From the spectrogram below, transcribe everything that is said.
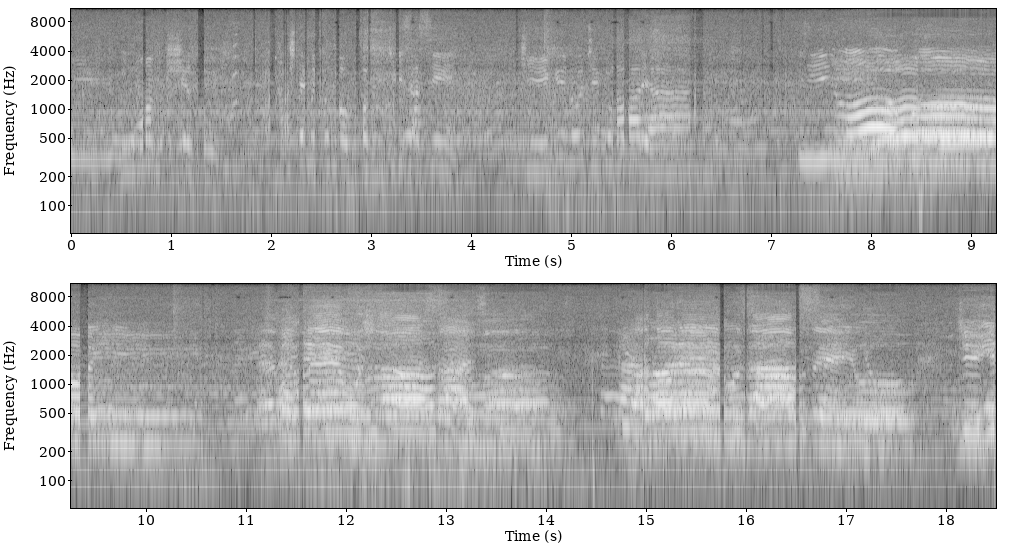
Em nome de Jesus. Nós temos um louvor que diz assim: Digno de glória e louvor. Levantemos nossas mãos e adoremos ao Senhor. Digno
